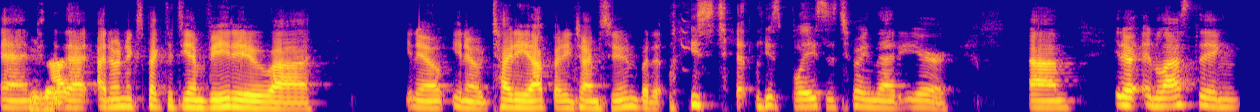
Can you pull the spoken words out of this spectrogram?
And exactly. that I don't expect the DMV to, uh, you know, you know, tidy up anytime soon, but at least at least Place is doing that here. Um, you know, and last thing,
